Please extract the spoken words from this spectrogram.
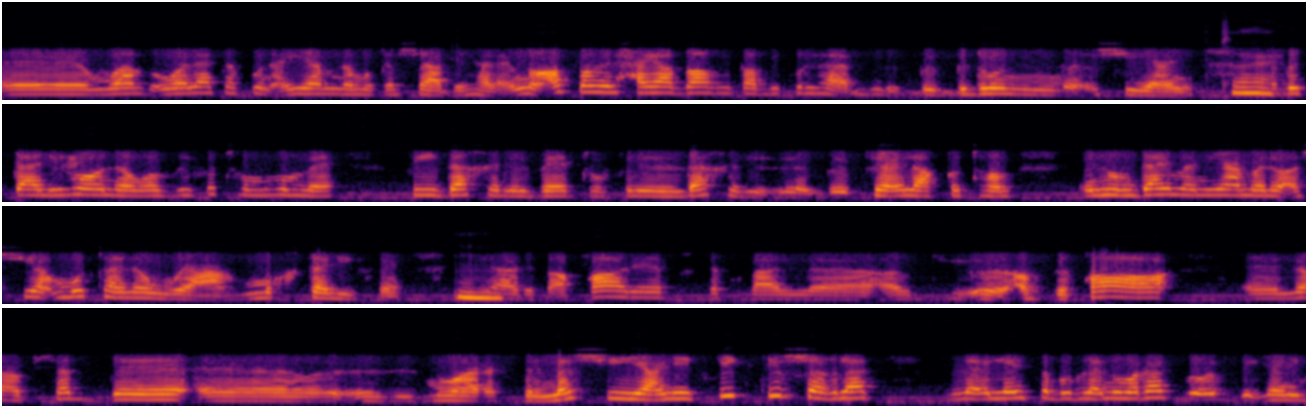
آه، ولا تكون أيامنا متشابهة لأنه أصلا الحياة ضاغطة بكلها بدون شيء يعني. صحيح. بالتالي هون وظيفتهم هم في داخل البيت وفي الداخل في علاقتهم إنهم دائما يعملوا أشياء متنوعة مختلفة. زياره أقارب استقبال أصدقاء لعب شده آه، ممارسة المشي يعني في كثير شغلات ليس لأنه مرات يعني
